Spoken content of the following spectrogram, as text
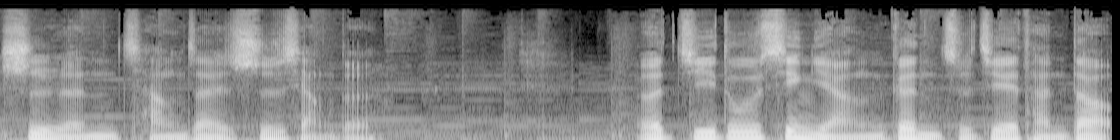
世人常在思想的，而基督信仰更直接谈到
